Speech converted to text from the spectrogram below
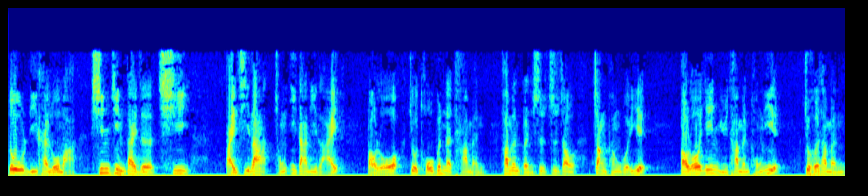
都离开罗马，新近带着妻百基拉从意大利来，保罗就投奔了他们。他们本是制造帐篷为业，保罗因与他们同业，就和他们。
